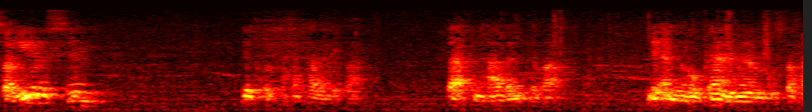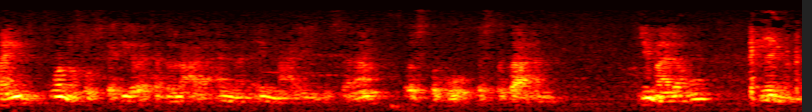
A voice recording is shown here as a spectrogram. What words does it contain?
صغير السن يدخل تحت هذا الإطار. لكن هذا الإطار لأنه كان من المصطفين والنصوص كثيرة تدل على أن الأئمة عليهم السلام اصطفوا استطاعا لما له من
